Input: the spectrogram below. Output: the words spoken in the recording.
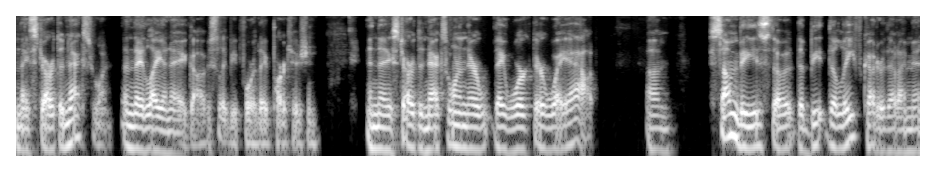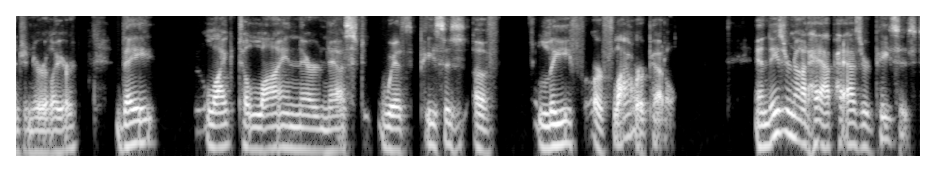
and they start the next one. And they lay an egg, obviously, before they partition. And they start the next one and they they work their way out. Um, some bees, the the the leaf cutter that I mentioned earlier, they like to line their nest with pieces of leaf or flower petal. And these are not haphazard pieces.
